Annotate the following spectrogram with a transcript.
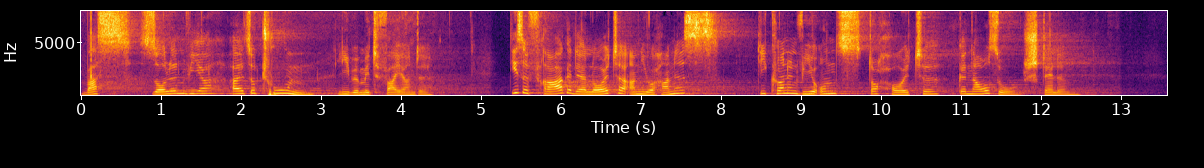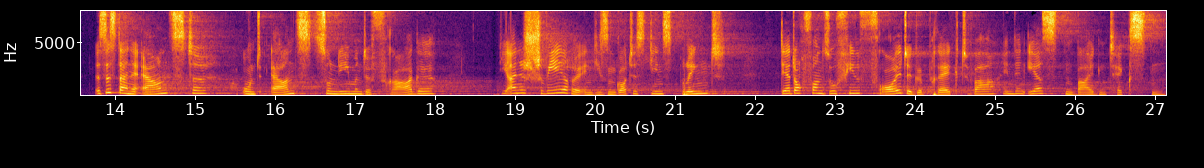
Was sollen wir also tun, liebe Mitfeiernde? Diese Frage der Leute an Johannes, die können wir uns doch heute genauso stellen. Es ist eine ernste und ernstzunehmende Frage, die eine Schwere in diesen Gottesdienst bringt, der doch von so viel Freude geprägt war in den ersten beiden Texten.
